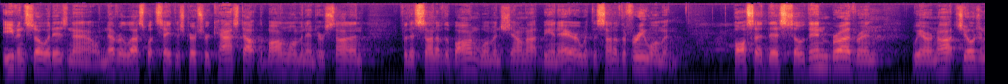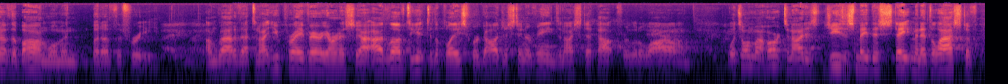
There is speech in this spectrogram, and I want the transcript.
even so it is now. Nevertheless, what saith the scripture? Cast out the bondwoman and her son for the son of the bondwoman shall not be an heir with the son of the free woman. Paul said this So then, brethren, we are not children of the bondwoman, but of the free. I'm glad of that tonight. You pray very earnestly. I, would love to get to the place where God just intervenes and I step out for a little while. And what's on my heart tonight is Jesus made this statement at the last of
